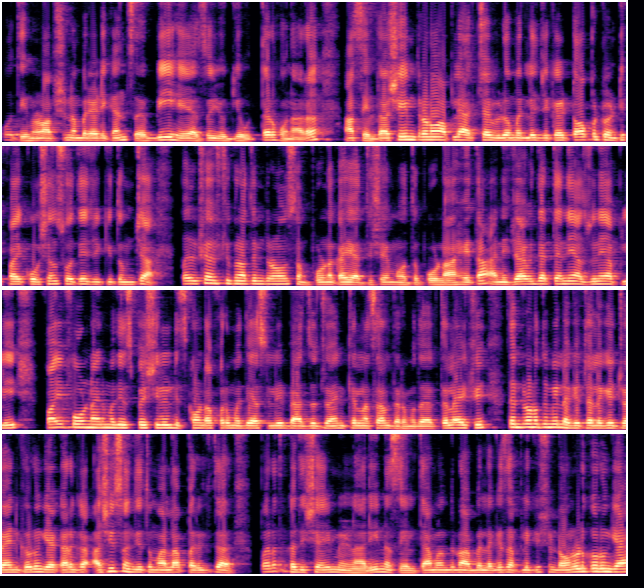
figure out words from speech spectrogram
होती. म्हणून ऑप्शन नंबर या ठिकाणचं बी हे याचं योग्य उत्तर होणार असेल. तर असे मित्रांनो आपल्या आजच्या व्हिडिओमधले जे काही टॉप ट्वेंटी फाय क्वेश्चन्स होते जे की तुमच्या परीक्षा दृष्टिकोनातून मित्रांनो संपूर्ण काही अतिशय महत्त्वपूर्ण आहेत. आणि ज्या विद्यार्थ्यांनी अजूनही आपली फाईव्ह फोर नाईनमध्ये स्पेशली डिस्काउंट ऑफरमध्ये असलेली बॅच जर जॉईन केलं नसाल धर्मोदय अक्तलायची तर मित्रांनो तुम्ही लगेचच्या लगेच जॉईन करून घ्या. कारण का अशी संधी तुम्हाला परीक्षा परत कधीशाही मिळणारी नसेल. त्यामुळे मित्रांनो आपण लगेच ॲप्लिकेशन डाउनलोड करून घ्या.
